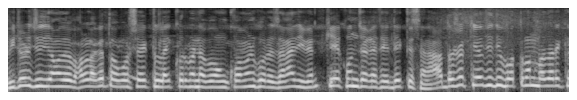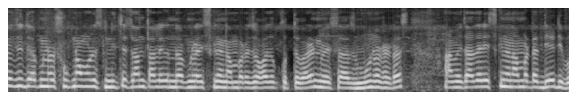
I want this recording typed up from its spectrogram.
ভিডিওটি যদি আমাদের ভালো লাগে, তো অবশ্যই একটা লাইক করবেন এবং কমেন্ট করে জানাই দিবেন কে কোন জায়গা থেকে দেখতেছেন। আর দর্শক, কেউ যদি বর্তমান বাজারে কেউ যদি আপনার শুকনা মরিচ নিতে চান, তাহলে কিন্তু আপনার স্ক্রিনে নাম্বারে যোগাযোগ করতে পারেন। মেসাজ মুনার হেটাস আমি তাদের স্ক্রিনে নাম্বারটা দিয়ে দিব।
